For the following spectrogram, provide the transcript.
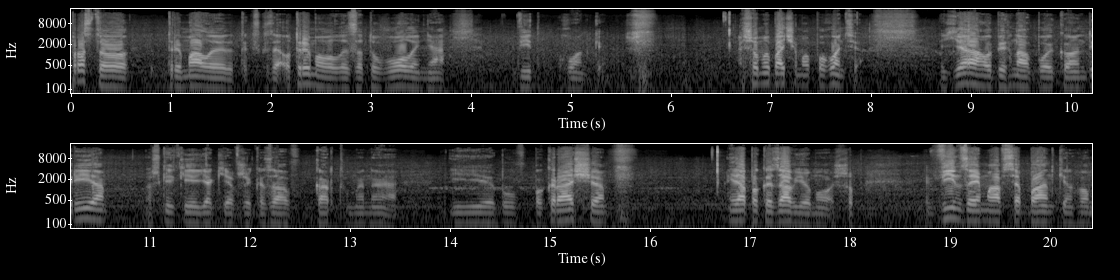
просто тримали, так сказати, отримували задоволення від гонки. Що ми бачимо по гонці? Я обігнав Бойко Андрія, оскільки, як я вже казав, карт у мене і був покраще. Я показав йому, щоб він займався банкінгом.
